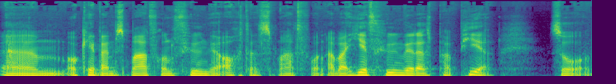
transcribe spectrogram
ähm, okay, beim Smartphone fühlen wir auch das Smartphone, aber hier fühlen wir das Papier. So,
